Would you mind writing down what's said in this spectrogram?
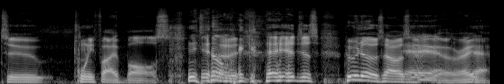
to 25 balls. You Oh know, my God. It just who knows how it's Yeah, going to yeah, go, right? yeah.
